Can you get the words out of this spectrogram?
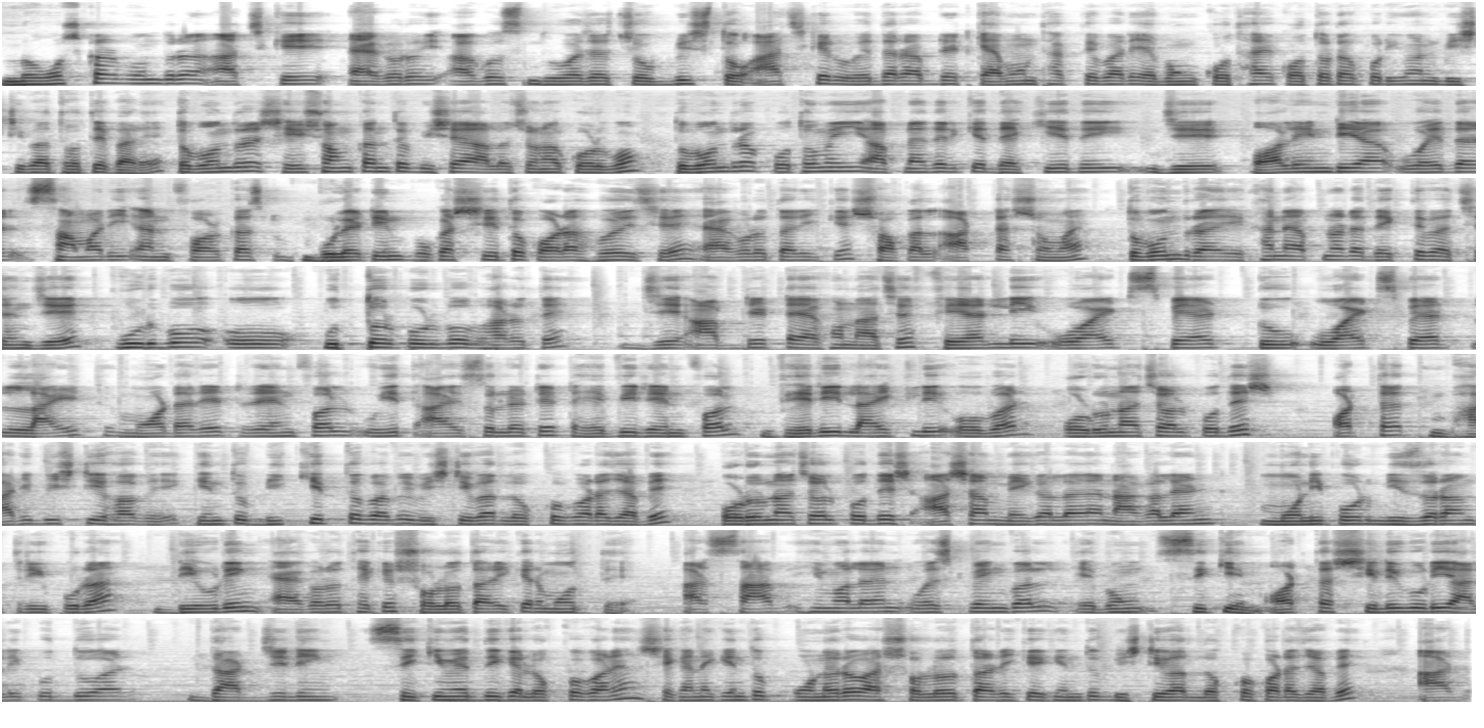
নমস্কার বন্ধুরা, আজকে এগারোই আগস্ট দু হাজার চব্বিশ, তো আজকের ওয়েদার আপডেট কেমন থাকতে পারে এবং কোথায় কতটা পরিমাণ বৃষ্টিপাত হতে পারে? তো বন্ধুরা, সেই সংক্রান্ত বিষয়ে আলোচনা করব। তো বন্ধুরা, প্রথমেই আপনাদেরকে দেখিয়ে দিই যে all India weather summary and forecast bulletin প্রকাশিত করা হয়েছে এগারো তারিখে সকাল আটটার সময়। তো বন্ধুরা, এখানে আপনারা দেখতে পাচ্ছেন যে পূর্ব ও উত্তর পূর্ব ভারতে যে আপডেটটা এখন আছে fairly widespread to widespread light moderate rainfall with isolated heavy rainfall very likely over Arunachal Pradesh অর্থাৎ ভারী বৃষ্টি হবে, কিন্তু বিক্ষিপ্তভাবে বৃষ্টিপাত লক্ষ্য করা যাবে। অরুণাচল প্রদেশ, আসাম, মেঘালয়, নাগাল্যান্ড, মণিপুর, মিজোরাম, ত্রিপুরা ডিউরিং এগারো থেকে ষোলো তারিখের মধ্যে। আর সাব হিমালয়ান ওয়েস্ট বেঙ্গল এবং সিকিম, অর্থাৎ শিলিগুড়ি, আলিপুরদুয়ার, দার্জিলিং, সিকিমের দিকে লক্ষ্য করেন, সেখানে কিন্তু পনেরো আর ষোলো তারিখে কিন্তু বৃষ্টিপাত লক্ষ্য করা যাবে। আর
